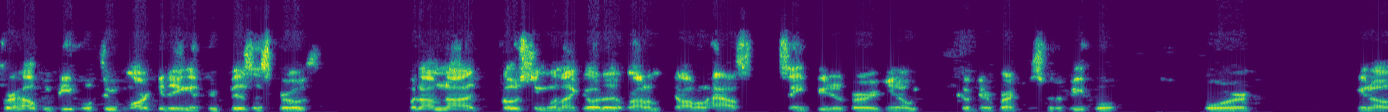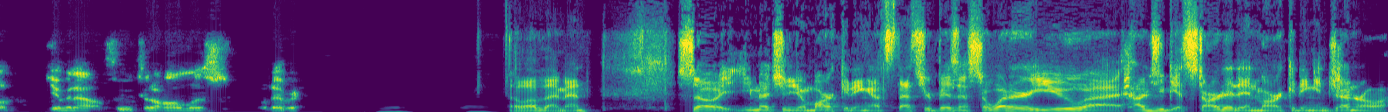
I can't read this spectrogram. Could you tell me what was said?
for helping people through marketing and through business growth, but I'm not posting when I go to Ronald McDonald House, St. Petersburg. You know, cooking their breakfast for the people, or you know, giving out food to the homeless, whatever. I love that, man. So you mentioned, you know, marketing. That's that's your business. So what are you? Uh, how did you get started in marketing in general?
